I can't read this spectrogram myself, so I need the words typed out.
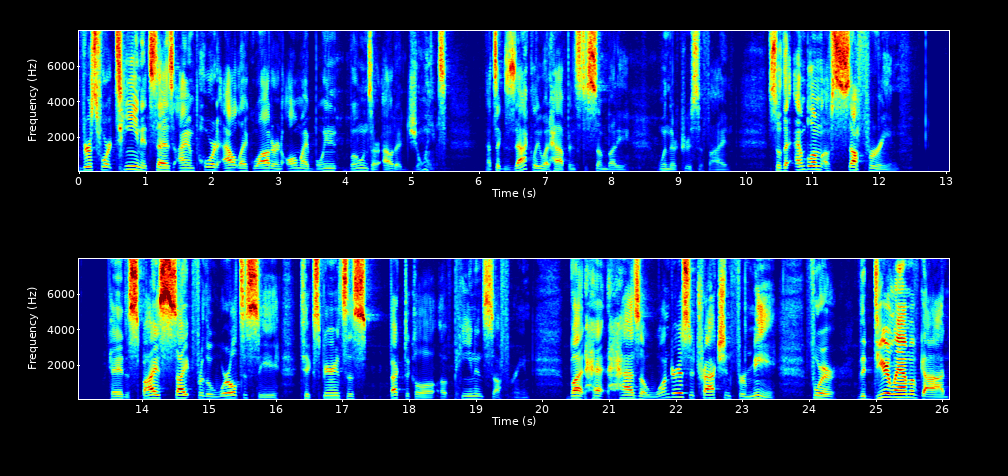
verse 14, it says, I am poured out like water, and all my bones are out of joint. That's exactly what happens to somebody when they're crucified. So, the emblem of suffering, okay, despised sight for the world to see, to experience this spectacle of pain and suffering, but ha- has a wondrous attraction for me, for the dear Lamb of God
